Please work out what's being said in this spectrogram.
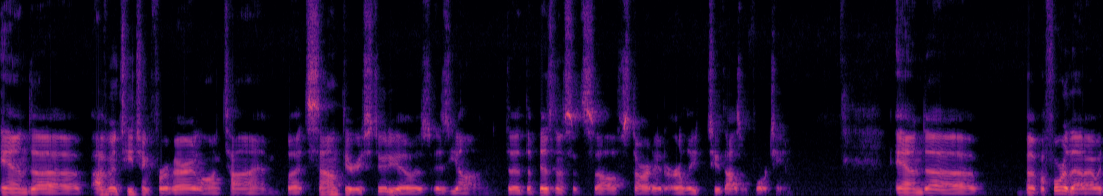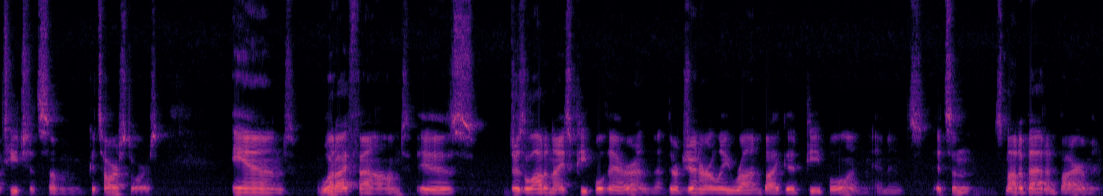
And uh, I've been teaching for a very long time, but Sound Theory Studio is, is young. The, the business itself started early 2014. And uh, but before that, I would teach at some guitar stores. And what I found is there's a lot of nice people there, and they're generally run by good people, and, and it's it's an it's not a bad environment.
